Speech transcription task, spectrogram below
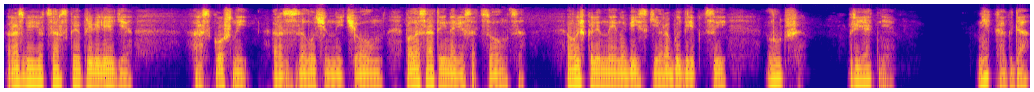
Разве ее царская привилегия — роскошный раззолоченный челн, полосатый навес от солнца, вышкаленные нубийские рабы-гребцы лучше, приятнее. Никогда.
